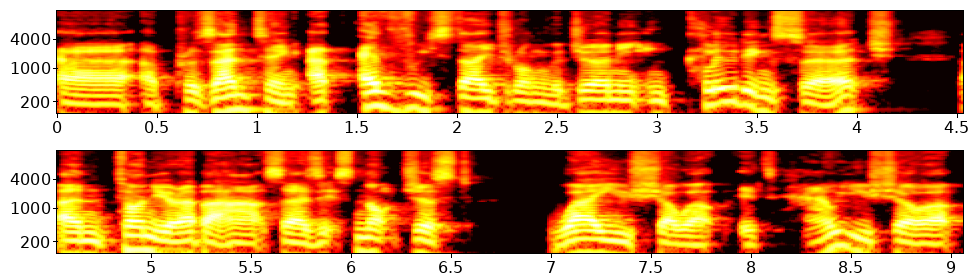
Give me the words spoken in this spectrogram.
uh, are presenting at every stage along the journey, including search. And Tonya Eberhardt says it's not just where you show up, it's how you show up.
